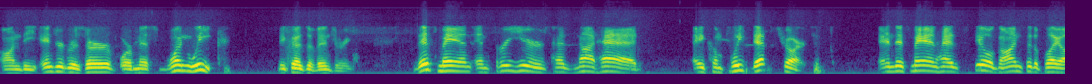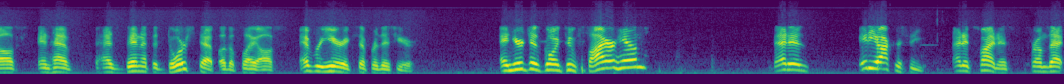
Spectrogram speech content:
on the injured reserve or miss one week because of injury. This man in three years has not had a complete depth chart. And this man has still gone to the playoffs and have has been at the doorstep of the playoffs every year except for this year. And you're just going to fire him? That is idiocracy at its finest from that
